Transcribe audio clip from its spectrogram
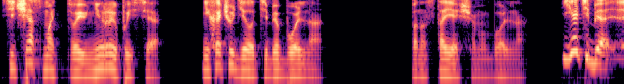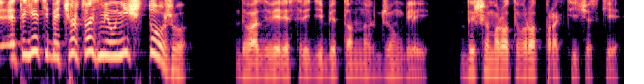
Сейчас, мать твою, не рыпайся! Не хочу делать тебе больно!» По-настоящему больно. «Я тебя... Это я тебя, черт возьми, уничтожу!» Два зверя среди бетонных джунглей. Дышим рот в рот практически,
